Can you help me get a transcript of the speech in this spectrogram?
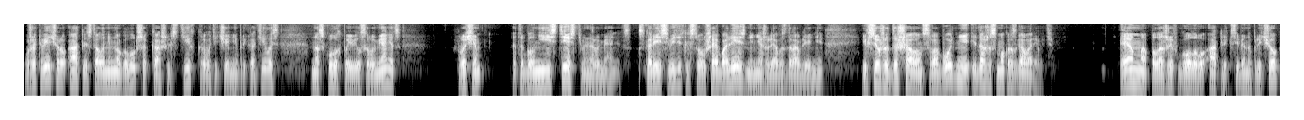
Уже к вечеру Атли стало немного лучше, кашель стих, кровотечение прекратилось, на скулах появился румянец. Впрочем, это был неестественный румянец, скорее свидетельствовавший о болезни, нежели о выздоровлении, и все же дышал он свободнее и даже смог разговаривать. Эмма, положив голову Атли к себе на плечо,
